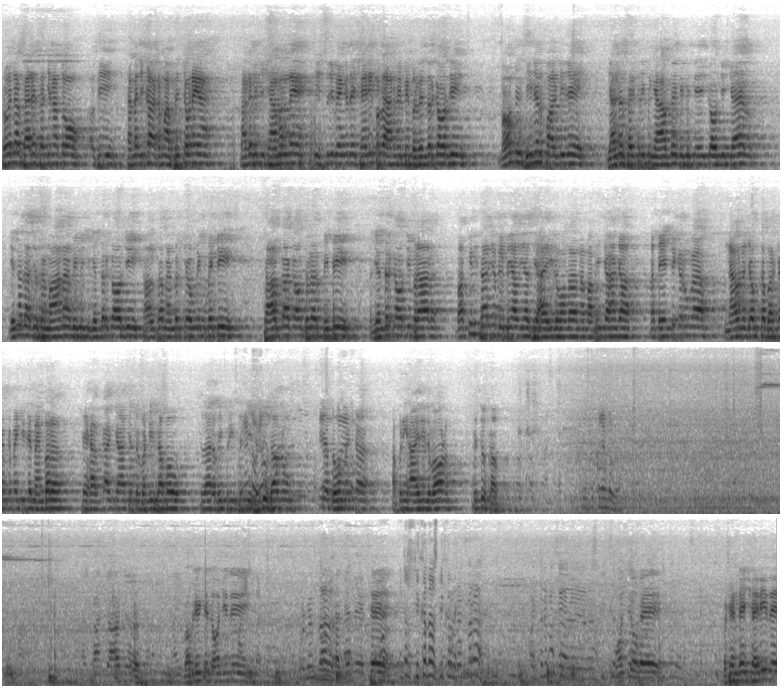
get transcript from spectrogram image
ਸੋ ਇਹਨਾਂ ਸਾਰੇ ਸੱਜਣਾ ਤੋਂ ਅਸੀਂ ਸਮੇਂ ਦੀ ਘਾਟ ਮਾਫੀ ਚਾਹੁੰਦੇ ਹਾਂ। ਸਾਡੇ ਵਿੱਚ ਸ਼ਾਮਲ ਨੇ ਇਸਤਰੀ ਬੈਂਕ ਦੇ ਸ਼ਹਿਰੀ ਪ੍ਰਧਾਨ ਬੀਬੀ ਬਲਵਿੰਦਰ ਕੌਰ ਜੀ, ਬਹੁਤ ਹੀ ਸੀਨੀਅਰ ਪਾਰਟੀ ਦੇ ਜਨਰਲ ਸੈਕਟਰੀ ਪੰਜਾਬ ਦੇ ਬੀਬੀ ਤੇਜ ਕੌਰ ਜੀ ਚਹਿਲ ਜਿਨ੍ਹਾਂ ਦਾ ਅੱਜ ਸਨਮਾਨ ਹੈ ਬੀਬੀ ਜੋਗਿੰਦਰ ਕੌਰ ਜੀ, ਖਾਲਸਾ ਮੈਂਬਰ ਸ਼੍ਰੋਮਣੀ ਕਮੇਟੀ, ਸਾਬਕਾ ਕਾਉਂਸਲਰ ਬੀਬੀ ਰਜਿੰਦਰ ਕੌਰ ਜੀ ਬਰਾੜ, ਬਾਕੀ ਵੀ ਸਾਰੀਆਂ ਬੀਬੀਆਂ ਦੀ ਅਸੀਂ ਹਾਜ਼ਰੀ ਲਵਾਉਂਦਾ ਮੈਂ ਮਾਫੀ ਚਾਹਾਂਗਾ, ਮੈਂ ਬੇਨਤੀ ਕਰੂੰਗਾ ਨਵ ਨਿਯੁਕਤ ਵਰਕਿੰਗ ਕਮੇਟੀ ਦੇ ਮੈਂਬਰ ਤੇ ਹਲਕਾ ਇੰਚਾਰਜ ਤਲਵੰਡੀ ਸਾਬੋ ਸਰਦਾਰ ਰਵੀਪ੍ਰੀਤ ਸਿੰਘ ਜੀ ਸਿੱਧੂ ਸਾਹਿਬ ਨੂੰ ਤੇ 2 ਮਿੰਟ ਆਪਣੀ ਹਾਜ਼ਰੀ ਲਵਾਉਣ ਸਿੱਧੂ ਸਾਹਿਬ ਕਰੰਟ ਹੋ ਗਿਆ ਕਾਂਚਾਜ ਬਬਲੀ ਢਿੱਲੋਂ ਜੀ ਦੇ ਇੱਥੇ ਇੱਧਰ ਸਪੀਕਰ ਦਾ ਸਪੀਕਰ ਦੇ ਪਹੁੰਚੇ ਹੋਏ ਬਠਿੰਡੇ ਸ਼ਹਿਰੀ ਦੇ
